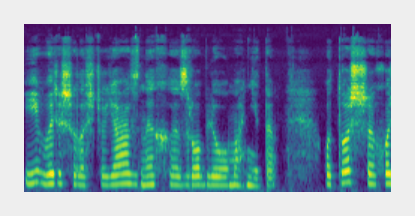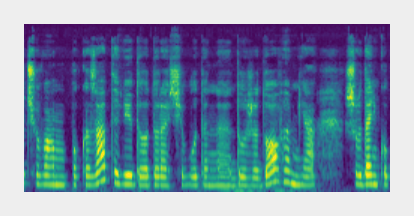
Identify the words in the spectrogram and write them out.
і вирішила, що я з них зроблю магніти. Отож, хочу вам показати відео, до речі, буде не дуже довгим. Я швиденько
